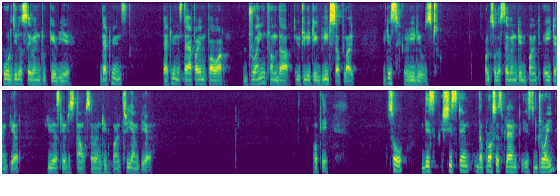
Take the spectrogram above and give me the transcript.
4072 kVA. That means that means the apparent power drawing from the utility grid supply it is reduced. Also the 17.8 ampere previously it is now 17.3 ampere. Okay. So this system the process plant is drawing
